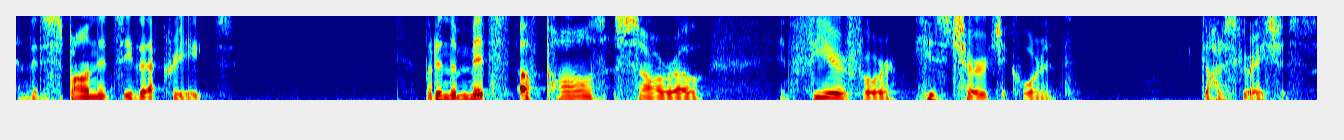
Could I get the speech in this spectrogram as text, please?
and the despondency that creates. But in the midst of Paul's sorrow and fear for his church at Corinth, God is gracious.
